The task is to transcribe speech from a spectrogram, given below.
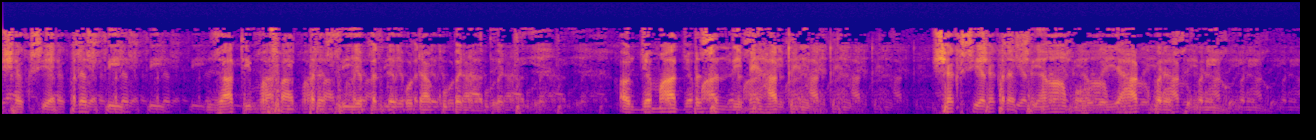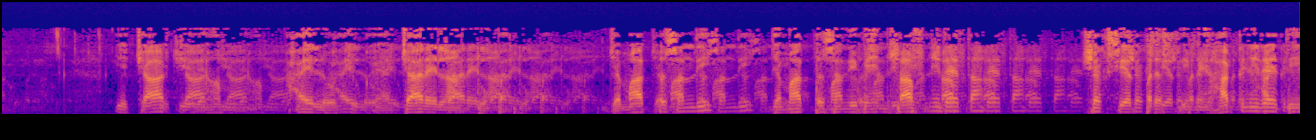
شخصیت پرستی، ذاتی مفاد پرستی یہ بندے کو ڈاکو بنا دیتی ہے۔ اور جماعت پسندی میں حق نہیں رہتے شخصیت پرستی عام ہو گئی یہ حق پرستی نہیں ہو یہ چار چیزیں ہم حائل ہو چکے ہیں چار اعلان جماعت پسندی جماعت پسندی میں انصاف نہیں رہتا شخصیت پرستی میں حق نہیں رہتی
